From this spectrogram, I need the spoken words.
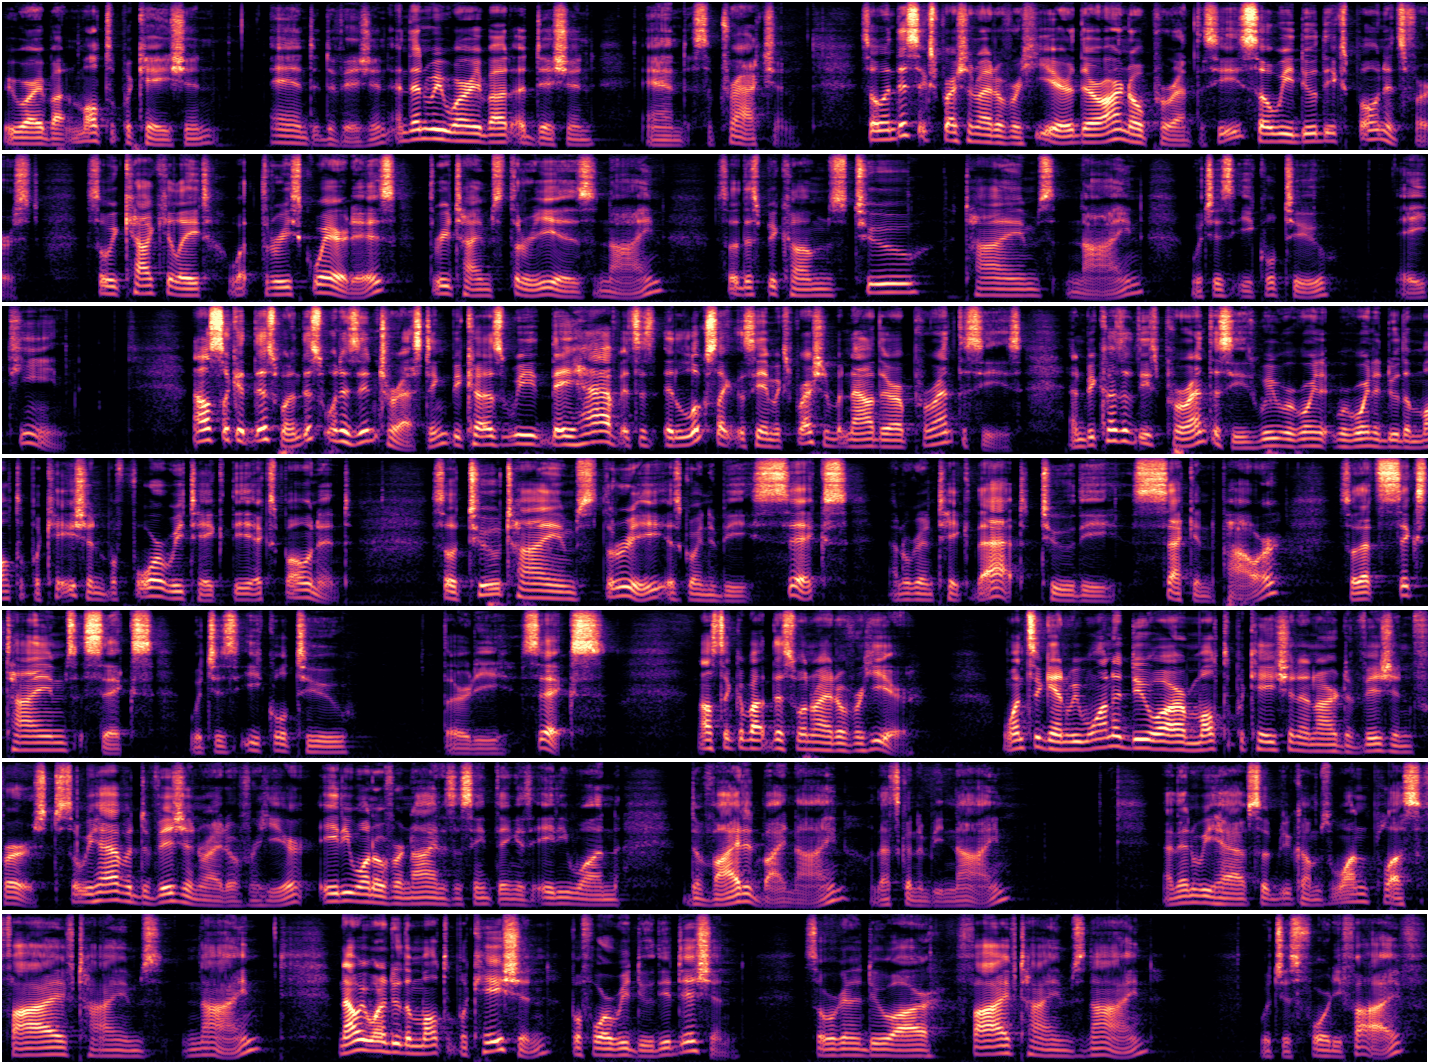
We worry about multiplication and division. And then we worry about addition and subtraction. So in this expression right over here, there are no parentheses, so we do the exponents first. So we calculate what 3 squared is. 3 times 3 is 9. So this becomes 2 times 9, which is equal to 18. Now let's look at this one. This one is interesting because we they have it's a, it looks like the same expression, but now there are parentheses. And because of these parentheses, we were going to, we're going to do the multiplication before we take the exponent. So 2 times 3 is going to be 6, and we're going to take that to the second power. So that's 6 times 6, which is equal to 36. Now let's think about this one right over here. Once again, we want to do our multiplication and our division first. So we have a division right over here. 81 over 9 is the same thing as 81 divided by 9. That's going to be 9. And then we have, so it becomes 1 plus 5 times 9. Now we want to do the multiplication before we do the addition. So we're going to do our 5 times 9, which is 45.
